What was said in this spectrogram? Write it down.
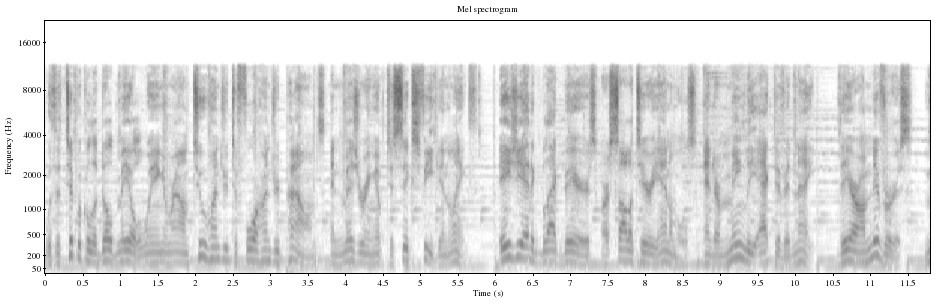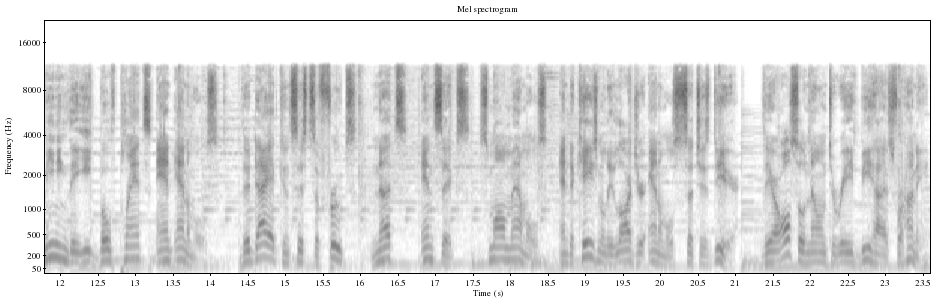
with a typical adult male weighing around 200 to 400 pounds and measuring up to 6 feet in length. Asiatic black bears are solitary animals and are mainly active at night. They are omnivorous, meaning they eat both plants and animals. Their diet consists of fruits, nuts, insects, small mammals, and occasionally larger animals such as deer. They are also known to raid beehives for honey,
